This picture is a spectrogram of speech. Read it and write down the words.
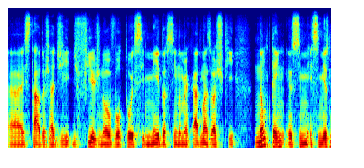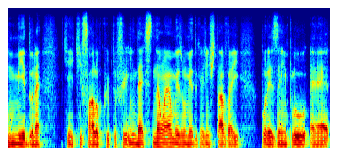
uh, estado já de, de fear de novo, voltou esse medo assim no mercado, mas eu acho que não tem esse, esse mesmo medo, né, que, que fala o Crypto Fear Index não é o mesmo medo que a gente estava aí, por exemplo, é,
